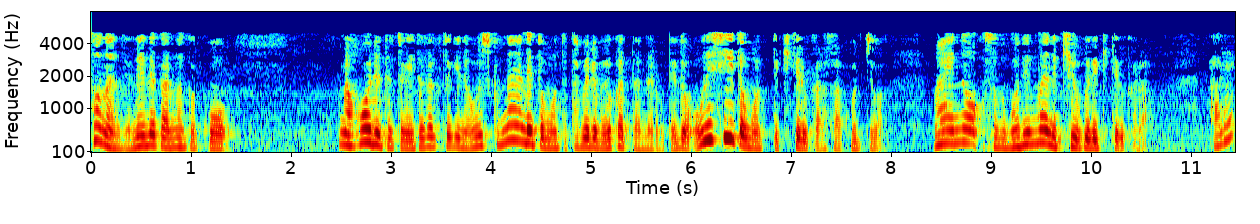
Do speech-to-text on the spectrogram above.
そうなんだよね。だからなんかこうまあ、ホールたちがいただく時に美味しくなれと思って食べればよかったんだろうけど美味しいと思って来てるからさこっちは。前のその5年前の記憶で来てるから。あれ？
